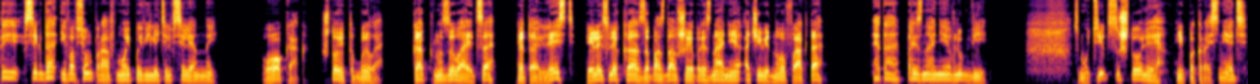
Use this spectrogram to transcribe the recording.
«Ты всегда и во всем прав, мой повелитель вселенной». «О как! Что это было? Как называется? Это лесть или слегка запоздавшее признание очевидного факта?» «Это признание в любви». «Смутиться, что ли, и покраснеть?»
